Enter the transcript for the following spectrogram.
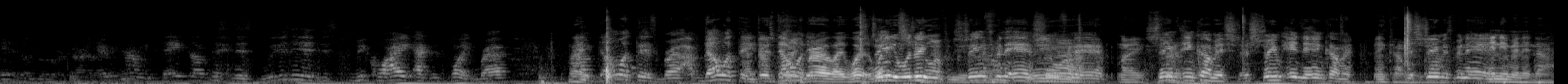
Every time we say something, just we just need to just be quiet at this point, bruh. I'm done with this, bro. I'm done with it. I'm done point, with bro, it. like what? what, Stream- do you, what do you stream- want from me? stream's bro? finna end, What stream's want? finna end. Like, Stream bro, incoming. St- Stream in the incoming. income. The stream is finna end. any minute now.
